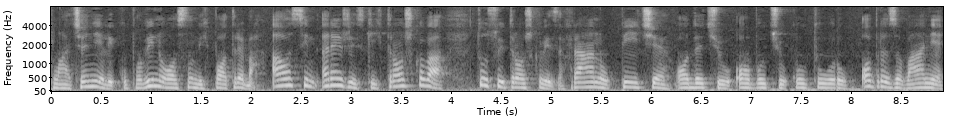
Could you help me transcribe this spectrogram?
plaćanje ili kupovinu osnovnih potreba. A osim režijskih troškova, tu su i troškovi za hranu, piće, odeću, obuću, kulturu, obrazovanje,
